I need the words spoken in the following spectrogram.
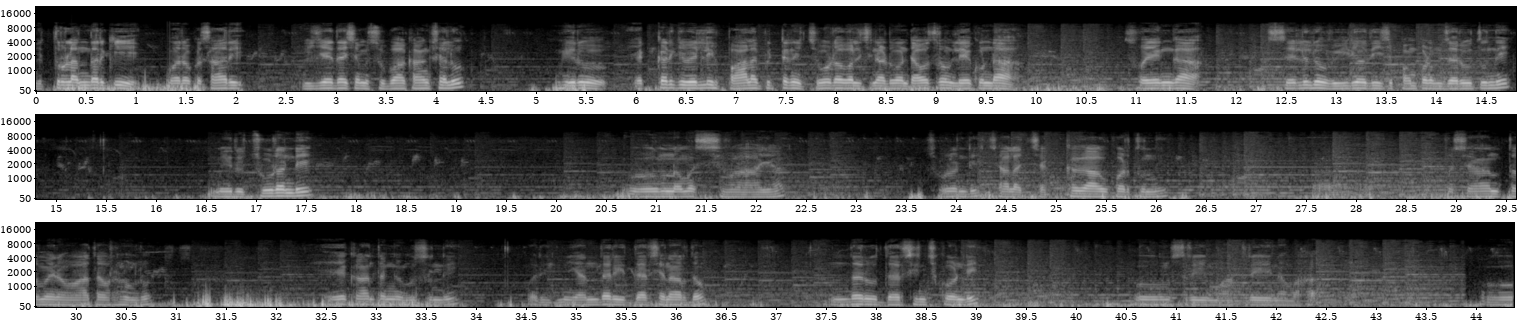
మిత్రులందరికీ మరొకసారి విజయదశమి శుభాకాంక్షలు. మీరు ఎక్కడికి వెళ్ళి పాలపిట్టని చూడవలసినటువంటి అవసరం లేకుండా స్వయంగా సెల్లులో వీడియో తీసి పంపడం జరుగుతుంది. మీరు చూడండి. ఓం నమ శివాయ. చూడండి చాలా చక్కగా ఆగుపడుతుంది ప్రశాంతమైన వాతావరణంలో ఏకాంతంగా కూర్చుంది. మరి మీ అందరి దర్శనార్థం అందరూ దర్శించుకోండి. ఓం శ్రీ మాత్రే నమ. ఓం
